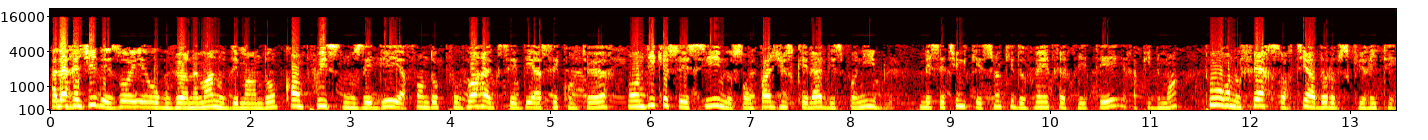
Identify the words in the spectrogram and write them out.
À la régie des eaux et au gouvernement, nous demandons qu'on puisse nous aider afin de pouvoir accéder à ces compteurs. On dit que ceux-ci ne sont pas jusque-là disponibles, mais c'est une question qui devrait être traitée rapidement pour nous faire sortir de l'obscurité.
